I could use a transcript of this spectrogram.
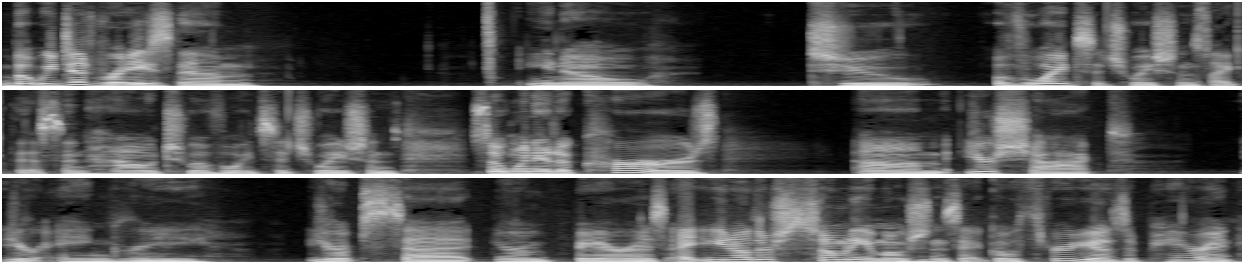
but we did raise them you know to avoid situations like this and how to avoid situations so when it occurs um, you're shocked you're angry you're upset, you're embarrassed. I, you know, there's so many emotions mm-hmm. that go through you as a parent.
